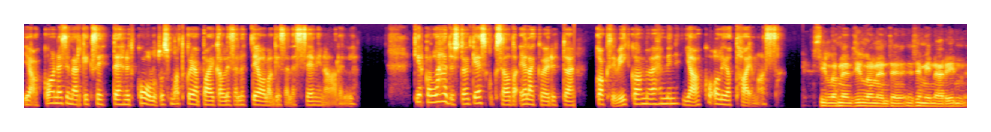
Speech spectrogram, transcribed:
Jaakko on esimerkiksi tehnyt koulutusmatkoja paikalliselle teologiselle seminaarille. Kirkon lähetystyön keskukselta eläköidyttyään kaksi viikkoa myöhemmin Jaakko oli jo Taimaassa. Silloinen, silloinen seminaarin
